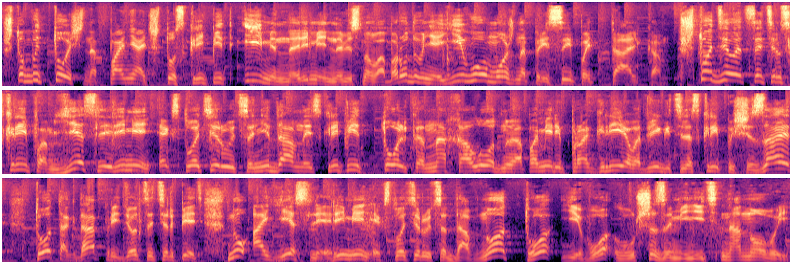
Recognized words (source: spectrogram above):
Чтобы точно понять, что скрипит именно ремень навесного оборудования, его можно присыпать тальком. Что делать с этим скрипом. Если ремень эксплуатируется недавно и скрипит только на холодную, а по мере прогрева двигателя скрип исчезает, то тогда придется терпеть. Ну а если ремень эксплуатируется давно, то его лучше заменить на новый.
